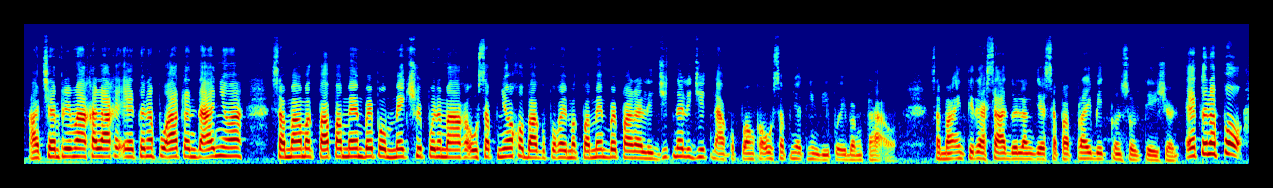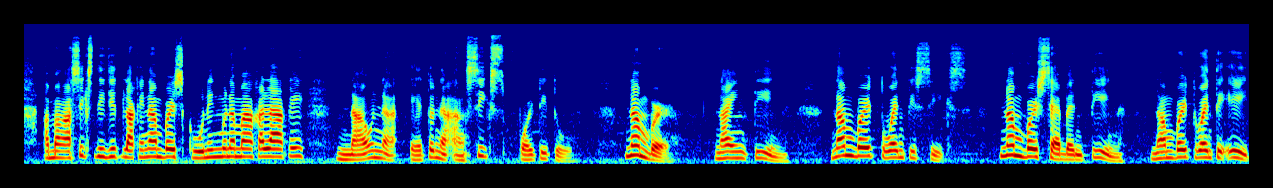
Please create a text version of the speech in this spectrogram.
At syempre mga kalaki, eto na po at tandaan nyo ha, sa mga magpapa-member po, make sure po na makakausap nyo ako bago po kayo magpa-member para legit na legit na ako po ang kausap nyo at hindi po ibang tao. Sa mga interesado lang dyan sa pa-private consultation. Eto na po, ang mga 6 digit lucky numbers, kunin mo na mga kalaki. Now na, eto na ang 642. Number 19. Number 26. Number 17. Number 28.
